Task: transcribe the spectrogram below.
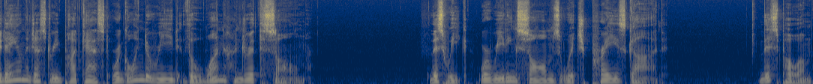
Today on the Just Read podcast, we're going to read the 100th Psalm. This week, we're reading Psalms which praise God. This poem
